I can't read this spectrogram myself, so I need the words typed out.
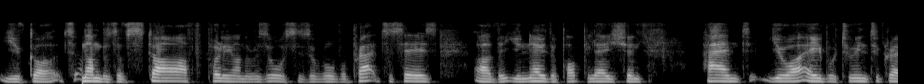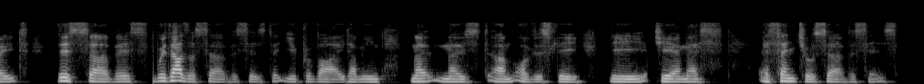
you've got numbers of staff pulling on the resources of all the practices, uh, that you know the population, and you are able to integrate this service with other services that you provide. I mean, mo- most um, obviously the GMS essential services.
